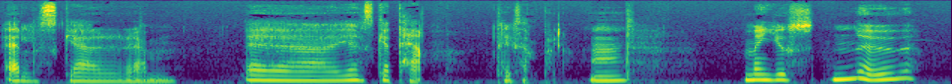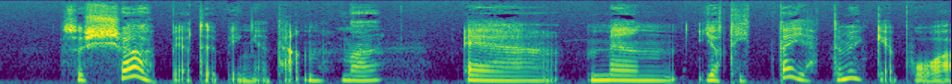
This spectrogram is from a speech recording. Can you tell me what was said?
älskar... ehm, eh, jag älskar tenn, till exempel. Mm. Men just nu så köper jag typ inga tenn. Eh, men jag tittar jättemycket på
